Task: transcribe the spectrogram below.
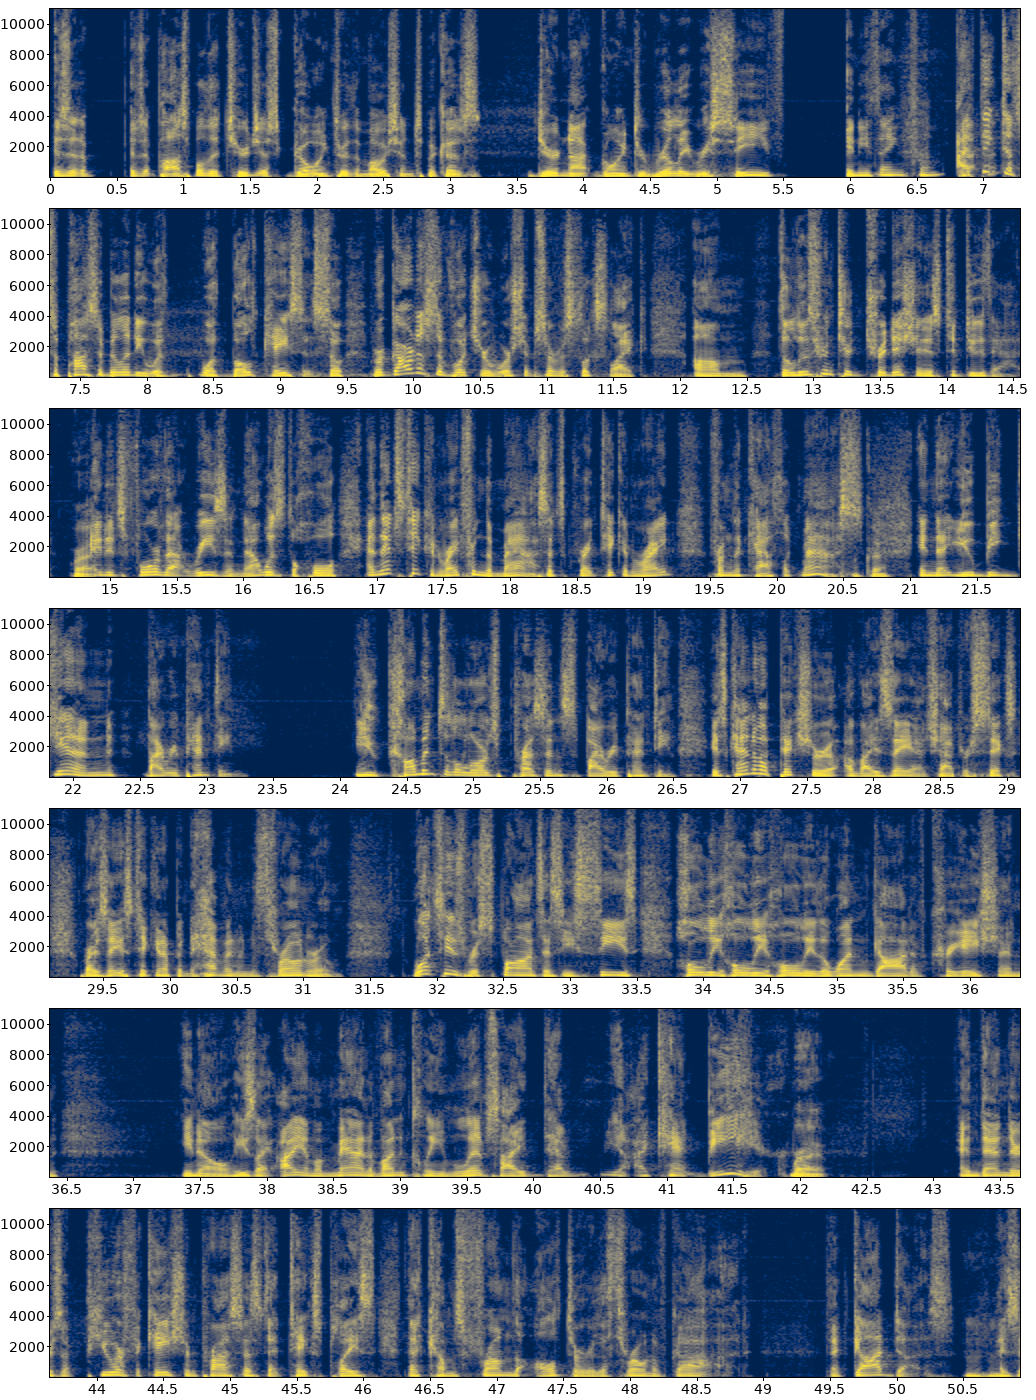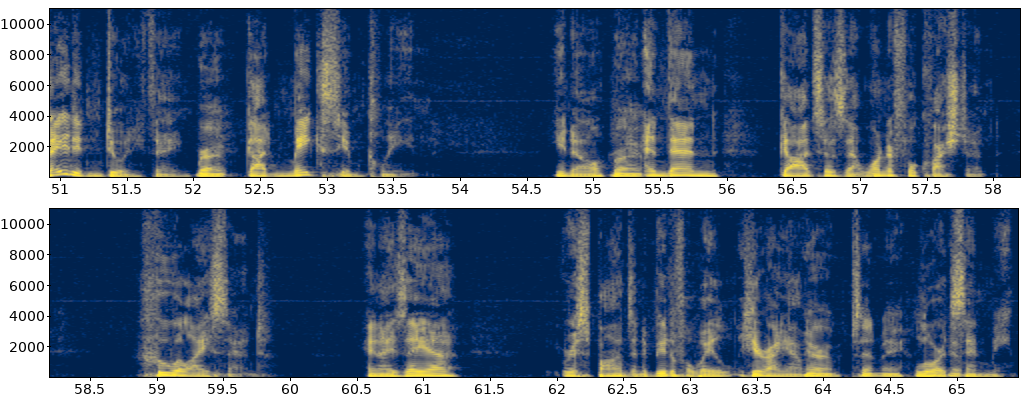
is it a, is it possible that you're just going through the motions because you're not going to really receive anything from? I think that's a possibility with, with both cases. So, regardless of what your worship service looks like, um, the Lutheran tr- tradition is to do that, Right. and it's for that reason. That was the whole, and that's taken right from the Mass. It's right, taken right from the Catholic Mass, Okay. in that you begin by repenting. You come into the Lord's presence by repenting. It's kind of a picture of Isaiah chapter 6, where Isaiah is taken up into heaven in the throne room. What's his response as he sees holy, holy, holy, the one God of creation? You know, he's like, I am a man of unclean lips. I have, I can't be here. Right. And then there's a purification process that takes place that comes from the altar, the throne of God, that God does. Mm-hmm. Isaiah didn't do anything. Right. God makes him clean. You know? Right. And then God says that wonderful question Who will I send? And Isaiah responds in a beautiful way Here I am. Here, send me. Lord, Yep. send me.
